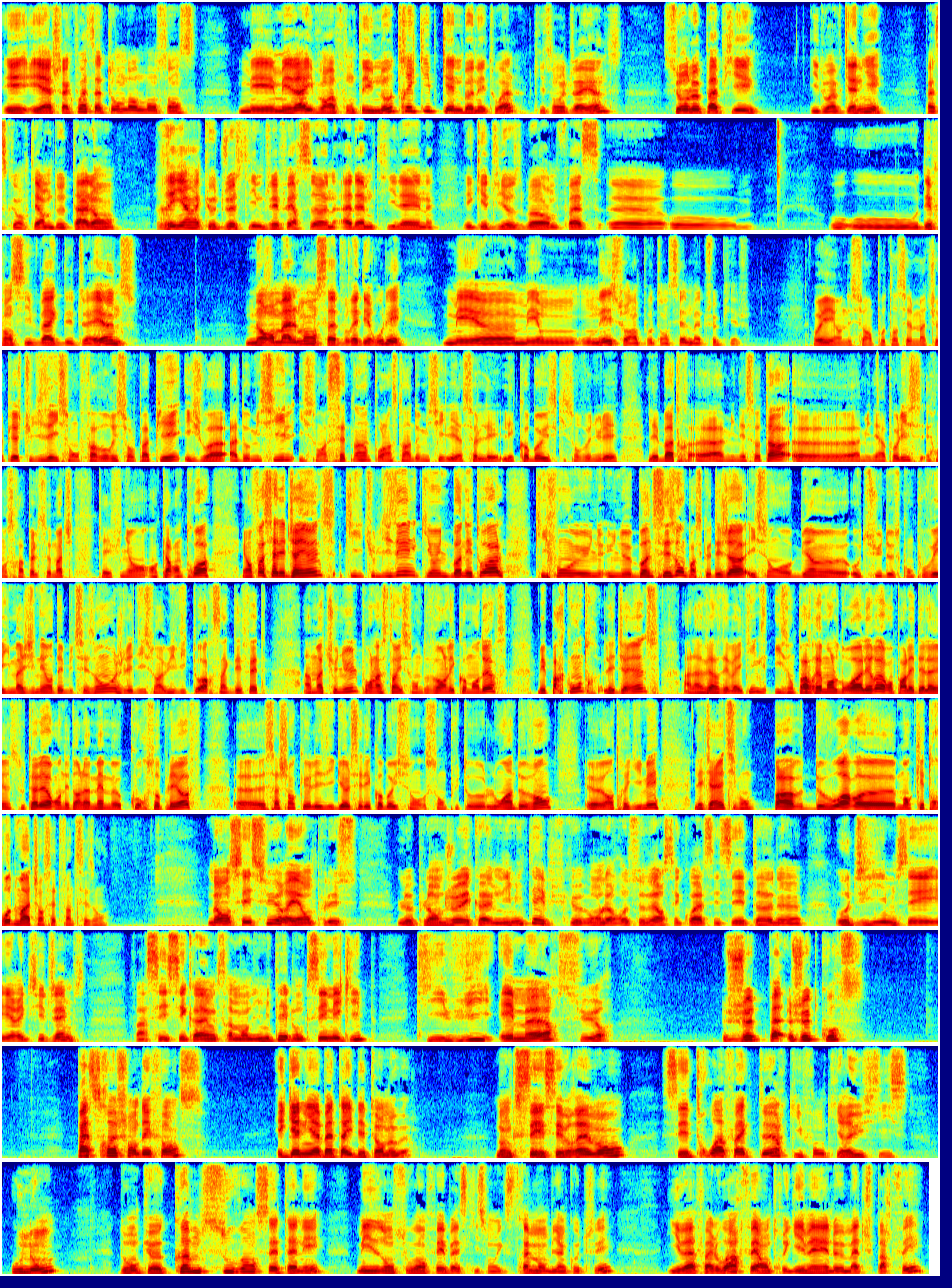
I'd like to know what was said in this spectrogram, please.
Et, à chaque fois, ça tourne dans le bon sens. Mais, mais là, ils vont affronter une autre équipe qui a une bonne étoile, qui sont les Giants. Sur le papier, ils doivent gagner. Parce qu'en termes de talent, rien que Justin Jefferson, Adam Thielen et KJ Osborne face euh, au, au, au defensive back des Giants, normalement, ça devrait dérouler. Mais, euh, mais on, on est sur un potentiel match piège. Oui, on est sur un potentiel match piège. Tu disais, ils sont favoris sur le papier, ils jouent à, domicile, ils sont à 7-1 pour l'instant à domicile. Il y a seuls les, Cowboys qui sont venus les, battre euh, à Minnesota, euh, à Minneapolis. Et on se rappelle ce match qui avait fini en, en 43. Et en face, il y a les Giants qui, tu le disais, qui ont une bonne étoile, qui font une, une bonne saison parce que déjà, ils sont bien euh, au-dessus de ce qu'on pouvait imaginer en début de saison. Je l'ai dit, ils sont à 8 victoires, 5 défaites, un match nul. Pour l'instant, ils sont devant les Commanders. Mais par contre, les Giants, à l'inverse des Vikings, ils n'ont pas vraiment le droit à l'erreur. On parlait des Lions tout à l'heure on est dans la même course au playoff, euh, sachant que les Eagles et les Cowboys sont, sont plutôt loin devant, euh, entre guillemets. Les Giants, ils vont pas devoir euh, manquer trop de matchs en cette fin de saison. Non, c'est sûr. Et en plus, le plan de jeu est quand même limité, puisque bon, leur receveur, c'est quoi? C'est Seaton, euh, O'Jim, c'est et Richie James. Enfin, c'est quand même extrêmement limité. Donc, c'est une équipe qui vit et meurt sur jeu de, jeu de course, pass rush en défense et gagner à bataille des turnovers. Donc, c'est c'est vraiment ces trois facteurs qui font qu'ils réussissent ou non. Donc, euh, comme souvent cette année, mais ils ont souvent fait parce qu'ils sont extrêmement bien coachés, il va falloir faire, entre guillemets, le match parfait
